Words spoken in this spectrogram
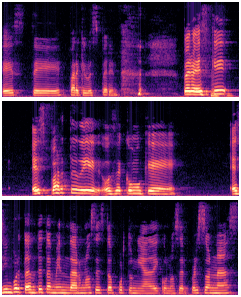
este, para que lo esperen. Pero es que es parte de, o sea, como que es importante también darnos esta oportunidad de conocer personas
